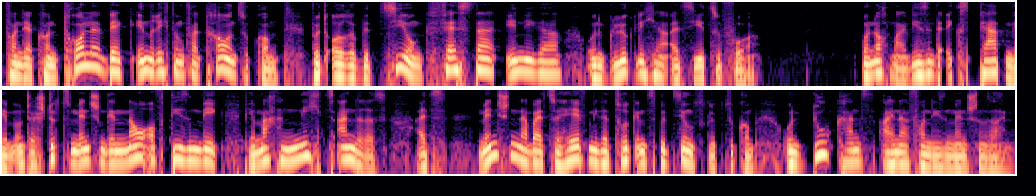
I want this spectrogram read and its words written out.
von der Kontrolle weg in Richtung Vertrauen zu kommen, wird eure Beziehung fester, inniger und glücklicher als je zuvor. Und nochmal, wir sind Experten, wir unterstützen Menschen genau auf diesem Weg. Wir machen nichts anderes, als Menschen dabei zu helfen, wieder zurück ins Beziehungsglück zu kommen. Und du kannst einer von diesen Menschen sein.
